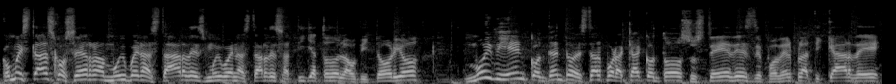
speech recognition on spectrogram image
¿Cómo estás, José Muy buenas tardes, muy buenas tardes a ti y a todo el auditorio. Muy bien, contento de estar por acá con todos ustedes, de poder platicar de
